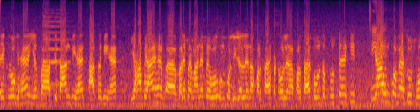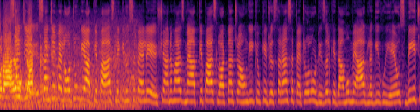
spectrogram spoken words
एक लोग हैं ये किसान भी हैं छात्र भी हैं यहाँ पे आए हैं बड़े पैमाने पे वो उनको डीजल लेना पड़ता है पेट्रोल लेना पड़ता है तो उनसे पूछते हैं कि क्या उनको महसूस हो रहा है संजय संजय मैं लौटूँगी आपके पास लेकिन उससे पहले शाहनवाज मैं आपके पास लौटना चाहूँगी क्योंकि जिस तरह से पेट्रोल और डीजल के दामों में आग लगी हुई है उस बीच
